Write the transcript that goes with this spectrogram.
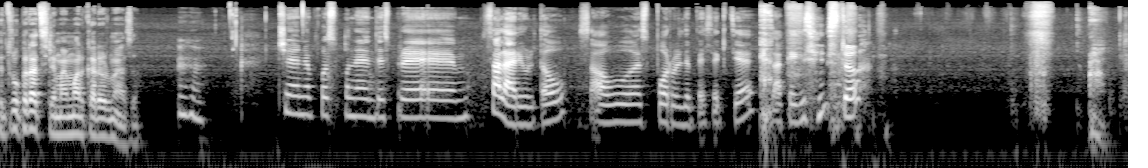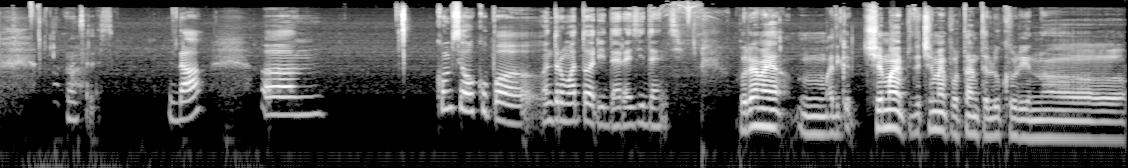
pentru operațiile mai mari care urmează. Uh-huh. Ce ne poți spune despre salariul tău sau uh, sporul de pe secție, dacă există? Am înțeles. Da? Um, cum se ocupă îndrumătorii de rezidenți? Părerea mea, adică ce mai, de cele mai importante lucruri în, uh,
